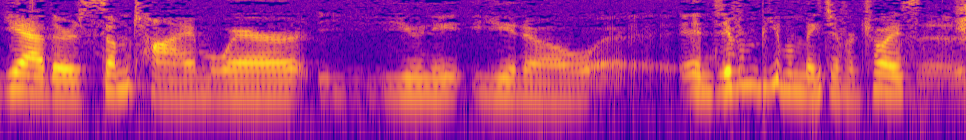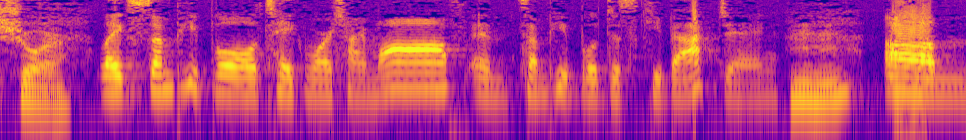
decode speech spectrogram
yeah, there's some time where you need, you know. And different people make different choices. Sure. Like some people take more time off, and some people just keep acting. Mm-hmm. Um,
